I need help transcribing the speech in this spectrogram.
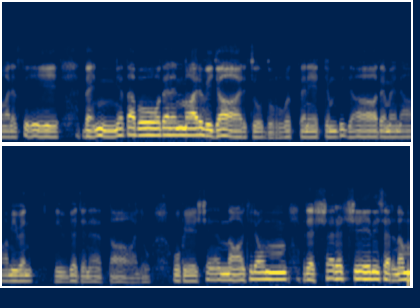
മാനസേ. ധന്യതബോധനന്മാർ വിചാരിച്ചു ദുർവൃത്തനേറ്റം ദിജാതമനാമിവൻ ദിവ്യജനത്താലു. ഉപേക്ഷനാകിലും രക്ഷ രക്ഷേതി ശരണം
